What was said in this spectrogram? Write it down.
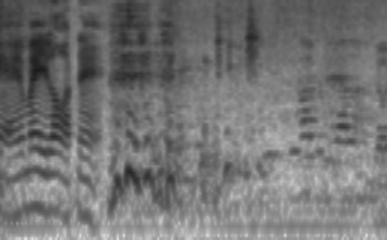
แกไม่รอดแน่โอ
